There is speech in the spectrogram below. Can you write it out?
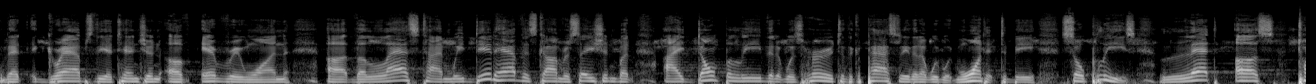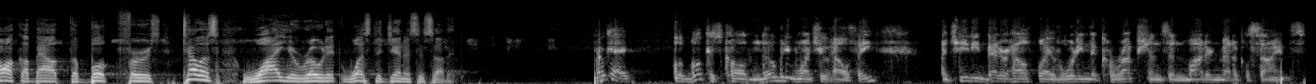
that grabs the attention of everyone. Uh, the last time we did have this conversation, but I don't believe that it was heard to the capacity that we would want it to be. So please let us talk about the book first. Tell us why you wrote it. What's the genesis of it? Okay. Well, the book is called Nobody Wants You Healthy achieving better health by avoiding the corruptions in modern medical science.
